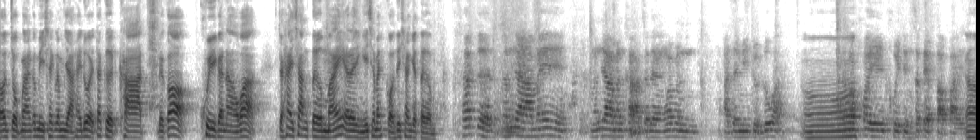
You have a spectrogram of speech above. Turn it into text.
ตอนจบงานก็มีเช็คน้ำยาให้ด้วย ถ้าเกิดขาดเดี๋ยวก็คุยกันเอาว่า จะให้ช่างเติมไหมอะไรอย่างนี้ใช่ไหมก่อนที่ช่างจะเติม ถ้าเกิดน้ำยาไม่น้ำยามันขาดแสดงว่ามันอาจจะมีจุดรั่ว อ๋อ แล้วก็ค่อยคุยถึงสเต็ปต่อไปอ๋อ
